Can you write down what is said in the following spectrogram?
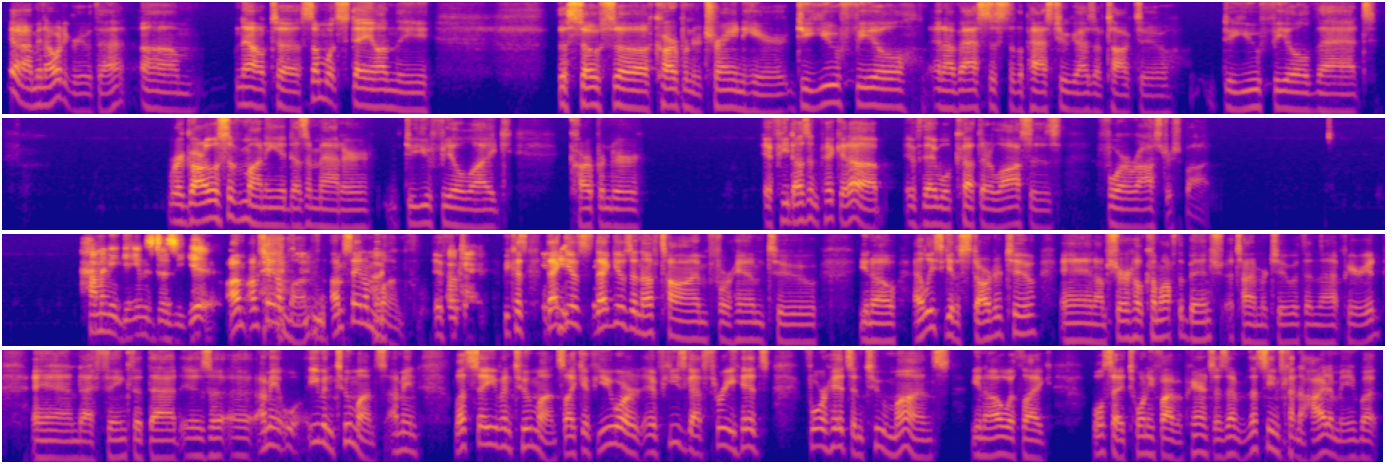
Yeah, I mean, I would agree with that. Um, now, to somewhat stay on the the Sosa Carpenter train here, do you feel? And I've asked this to the past two guys I've talked to. Do you feel that regardless of money, it doesn't matter. Do you feel like Carpenter, if he doesn't pick it up, if they will cut their losses for a roster spot? How many games does he get? I'm, I'm saying a month. I'm saying a month. If okay, because that gives that gives enough time for him to you know, at least get a start or two. And I'm sure he'll come off the bench a time or two within that period. And I think that that is a, a I mean, even two months. I mean, let's say even two months. Like if you are, if he's got three hits, four hits in two months, you know, with like, we'll say 25 appearances, that, that seems kind of high to me, but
